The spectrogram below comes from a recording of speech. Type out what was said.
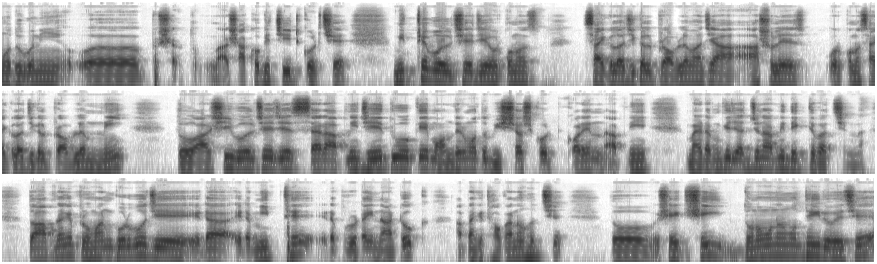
মধুবনী সাক্ষ্যকে চিট করছে। মিথ্যে বলছে যে ওর কোনো সাইকোলজিক্যাল প্রবলেম আছে। আসলে ওর কোনো সাইকোলজিক্যাল প্রবলেম নেই। তো আরশি বলছে যে, স্যার, আপনি যেহেতু ওকে মন্দের মতো বিশ্বাস কর- করেন, আপনি ম্যাডামকে যার জন্য আপনি দেখতে পাচ্ছেন না। তো আপনাকে প্রমাণ করব যে এটা এটা মিথ্যে, এটা পুরোটাই নাটক, আপনাকে ঠকানো হচ্ছে। তো সেই সেই দোনমনোর মধ্যেই রয়েছে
